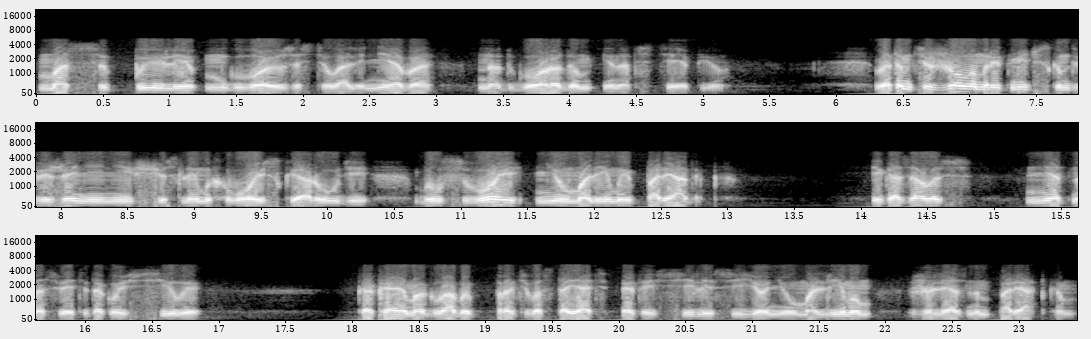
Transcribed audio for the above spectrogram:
Массы пыли мглою застилали небо над городом и над степью. В этом тяжелом ритмическом движении неисчислимых войск и орудий был свой неумолимый порядок. И, казалось, нет на свете такой силы, какая могла бы противостоять этой силе с ее неумолимым железным порядком.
